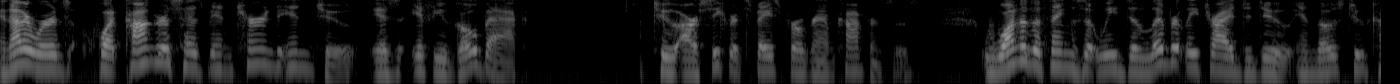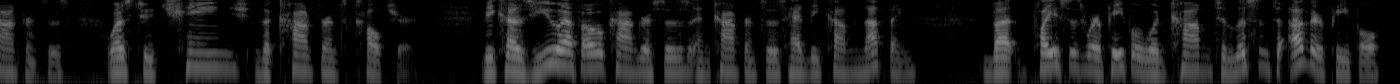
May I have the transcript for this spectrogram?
In other words, what Congress has been turned into is if you go back to our secret space program conferences, one of the things that we deliberately tried to do in those two conferences was to change the conference culture. Because UFO congresses and conferences had become nothing but places where people would come to listen to other people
